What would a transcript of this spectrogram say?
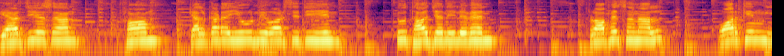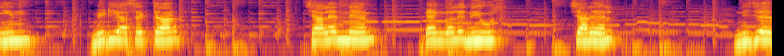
graduation from Calcutta University in two thousand eleven professional working in media sector channel name Bengali news channel নিজের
